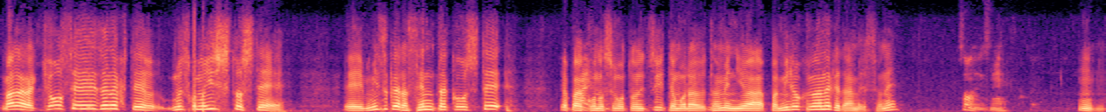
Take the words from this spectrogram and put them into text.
まあだから強制じゃなくて、息子の意思として、えー自ら選択をして、やっぱりこの仕事についてもらうためには、やっぱ魅力がなきゃだめですよね。そうですね。うん。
